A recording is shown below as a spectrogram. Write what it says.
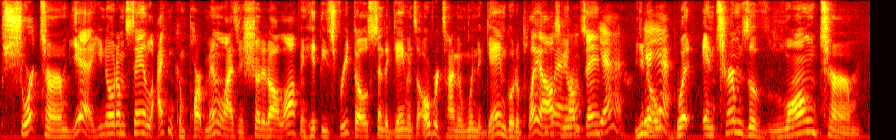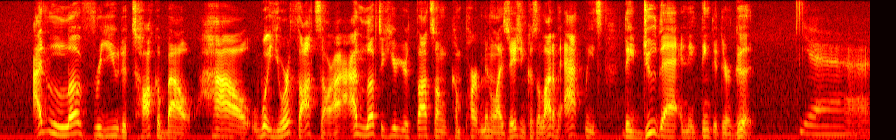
Short term, yeah, you know what I'm saying. I can compartmentalize and shut it all off and hit these free throws, send a game into overtime, and win the game, go to playoffs. Well, you know what I'm saying? Yeah. You yeah, know, yeah. but in terms of long term, I'd love for you to talk about how what your thoughts are. I, would love to hear your thoughts on compartmentalization because a lot of athletes they do that and they think that they're good. Yeah,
